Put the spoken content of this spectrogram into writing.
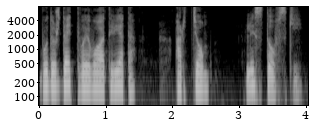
Буду ждать твоего ответа. Артем Листовский.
